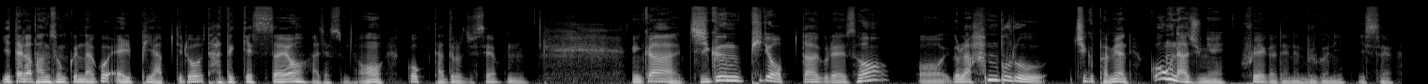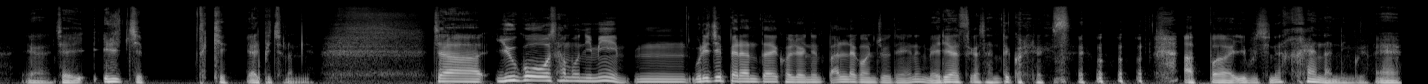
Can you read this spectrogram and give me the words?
이따가 방송 끝나고 LP 앞뒤로 다 듣겠어요 하셨습니다. 어, 꼭 다 들어주세요. 음. 그러니까 지금 필요 없다 그래서 어, 이걸 함부로 취급하면 꼭 나중에 후회가 되는 물건이 있어요. 예, 제 1집 특히 LP처럼요. 자, 6535님이 음, 우리 집 베란다에 걸려 있는 빨래 건조대에는 메리아스가 잔뜩 걸려 있어요. 아빠 입으시는 하얀 난닝구요. 예,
